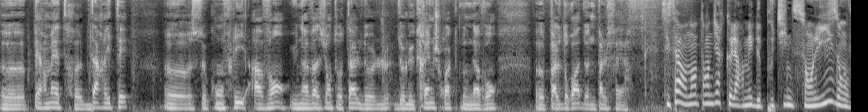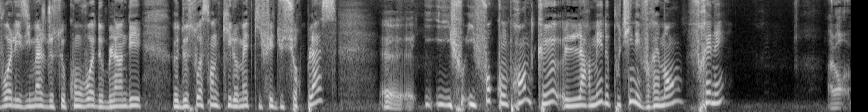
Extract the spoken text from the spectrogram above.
euh, permettre d'arrêter euh, ce conflit avant une invasion totale de, de l'Ukraine. Je crois que nous n'avons euh, pas le droit de ne pas le faire. C'est ça, on entend dire que l'armée de Poutine s'enlise. On voit les images de ce convoi de blindés euh, de 60 km qui fait du surplace. Euh, il, faut, il faut comprendre que l'armée de Poutine est vraiment freinée Alors,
